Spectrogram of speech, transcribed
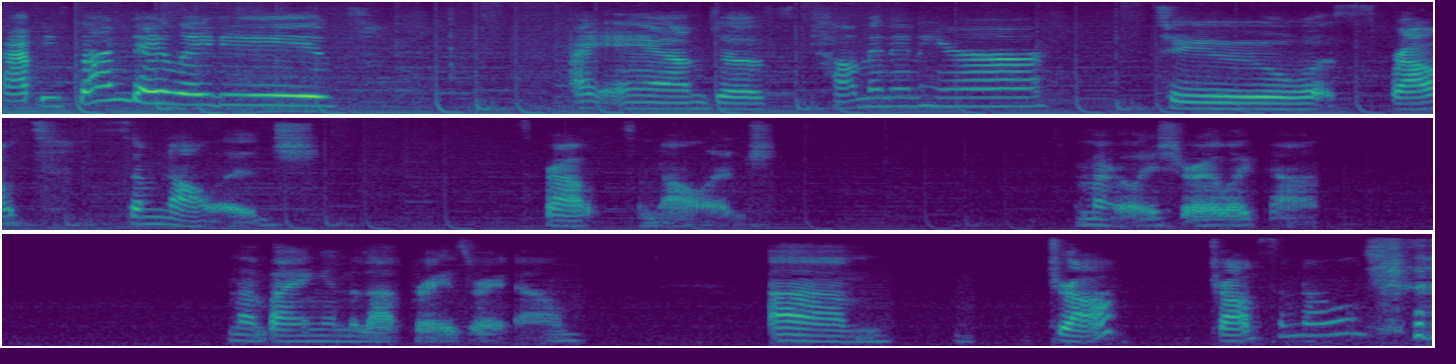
Happy Sunday, ladies! I am just coming in here to sprout some knowledge. Sprout some knowledge. I'm not really sure I like that. I'm not buying into that phrase right now. Um, drop, drop some knowledge.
